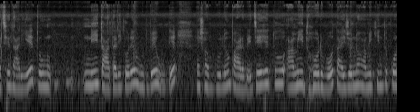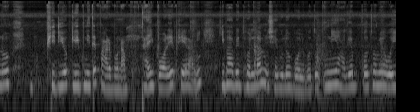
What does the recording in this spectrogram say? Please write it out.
আছে দাঁড়িয়ে, তো উনি তাড়াতাড়ি করে উঠবে, উঠে সবগুলো পারবে। যেহেতু আমি ধরবো, তাই জন্য আমি কিন্তু কোনো ভিডিও ক্লিপ নিতে পারব না। তাই পরে ফের আমি কীভাবে ধরলাম সেগুলো বলব। তো উনি আগে প্রথমে ওই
